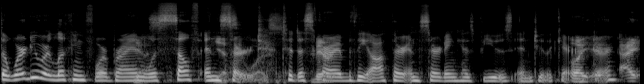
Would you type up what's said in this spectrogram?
The word you were looking for, Brian, Yes. was self-insert was. to describe the author inserting his views into the like character. I,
